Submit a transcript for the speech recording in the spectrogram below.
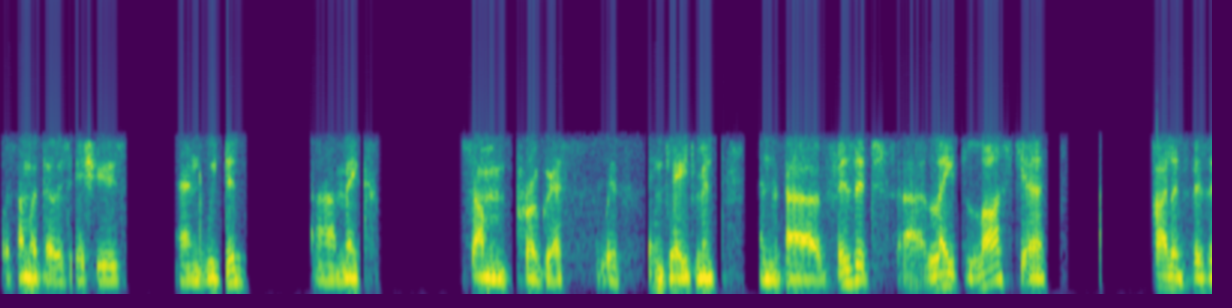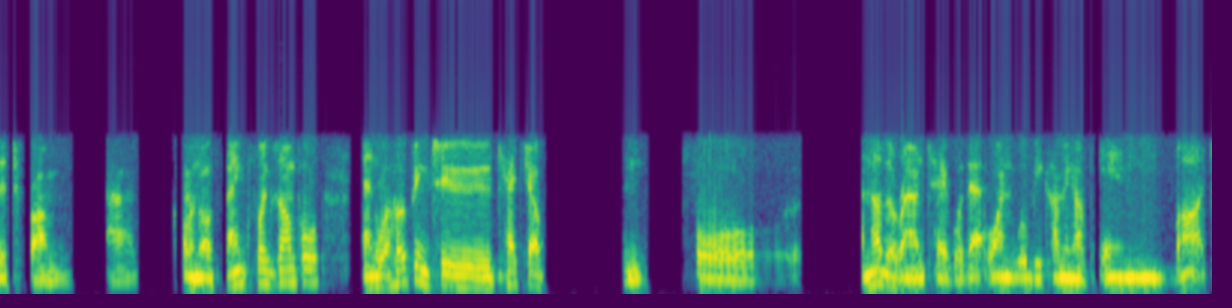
for some of those issues. And we did uh, make some progress with engagement and uh, visit uh, late last year, pilot visit from uh, Commonwealth Bank, for example, and we're hoping to catch up for another roundtable. That one will be coming up in March.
